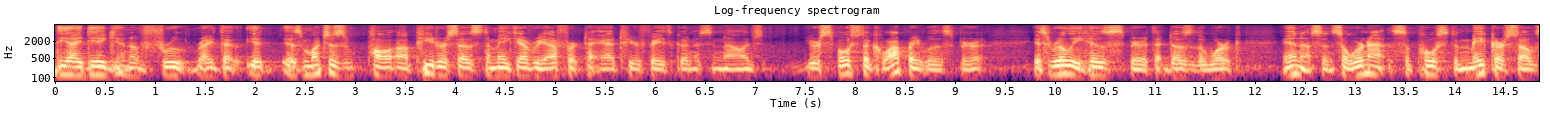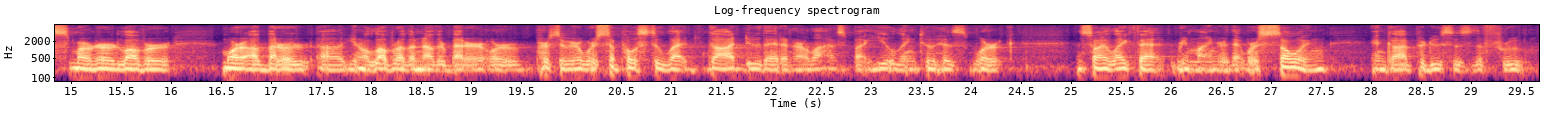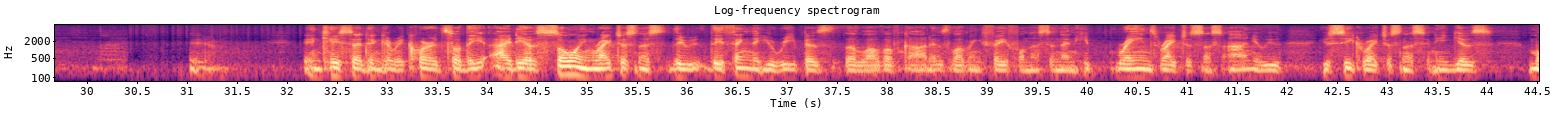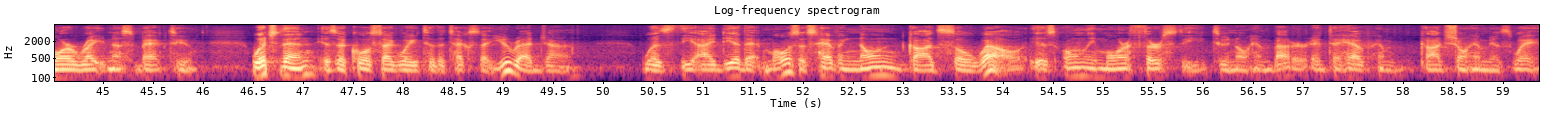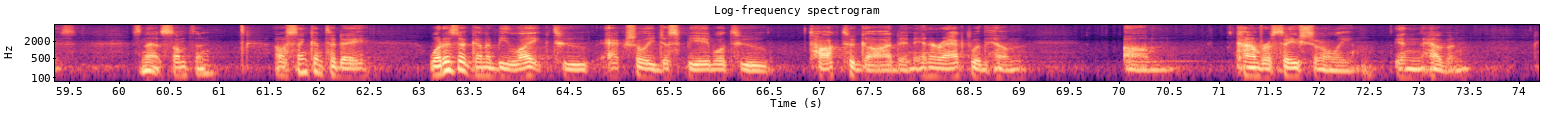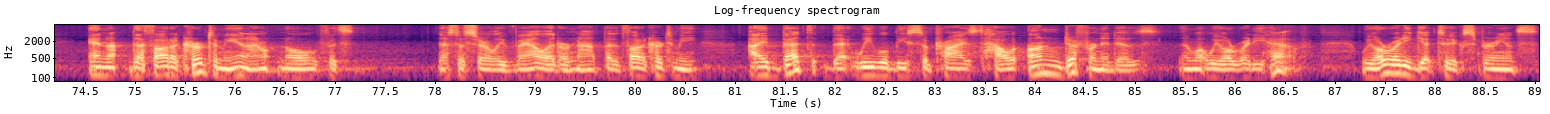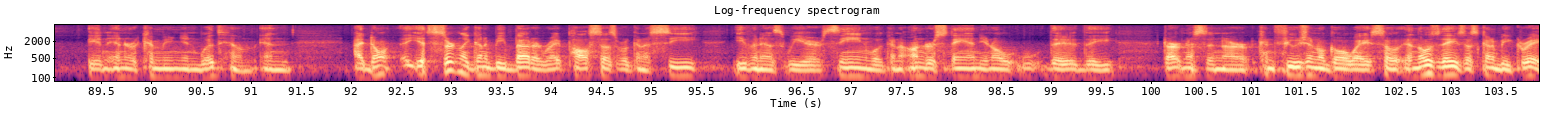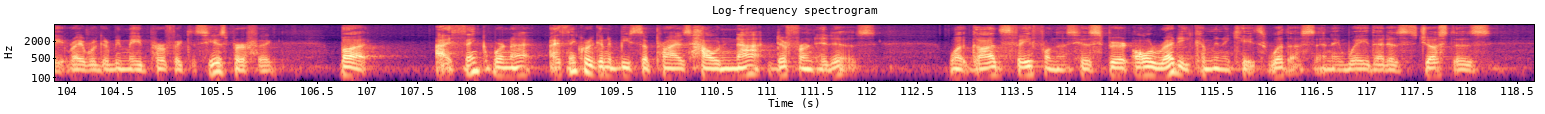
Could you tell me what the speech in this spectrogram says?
the idea again of fruit, right? That it, as much as Paul, uh, Peter says to make every effort to add to your faith, goodness, and knowledge, you're supposed to cooperate with the Spirit. It's really His Spirit that does the work in us. And so we're not supposed to make ourselves smarter, lover, more uh, better, uh, you know, love rather than other better or persevere. We're supposed to let God do that in our lives by yielding to his work. And so I like that reminder that we're sowing and God produces the fruit. Yeah. In case that didn't get recorded, so the idea of sowing righteousness, the, the thing that you reap is the love of God, is loving faithfulness, and then He rains righteousness on you. You you seek righteousness, and he gives more rightness back to you. Which then is a cool segue to the text that you read, John, was the idea that Moses, having known God so well, is only more thirsty to know him better and to have him God show him his ways. Isn't that something? I was thinking today, what is it going to be like to actually just be able to talk to God and interact with him um, conversationally in heaven. And the thought occurred to me, and I don't know if it's necessarily valid or not, but the thought occurred to me I bet that we will be surprised how undifferent it is than what we already have. We already get to experience an inner communion with Him. And I don't, it's certainly going to be better, right? Paul says we're going to see even as we are seen, we're going to understand, you know, the, the, darkness and our confusion will go away. So in those days, it's going to be great, right? We're going to be made perfect as He is perfect. But I think we're not. I think we're going to be surprised how not different it is. What God's faithfulness, His Spirit already communicates with us in a way that is just as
